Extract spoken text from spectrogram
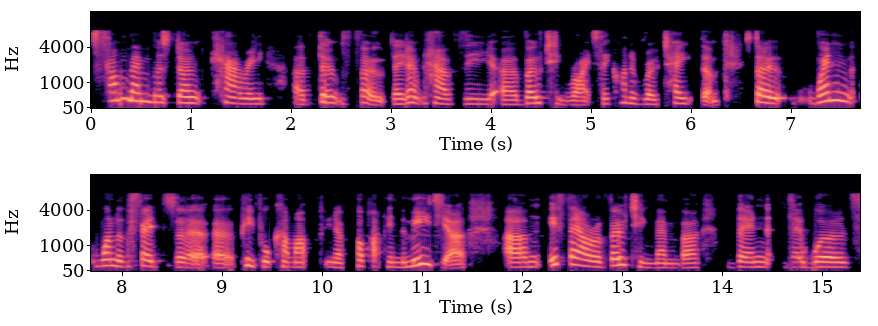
some members don't carry uh, don't vote. They don't have the uh, voting rights. They kind of rotate them. So when one of the Fed's people come up, you know, pop up in the media, um, if they are a voting member, then their words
